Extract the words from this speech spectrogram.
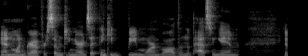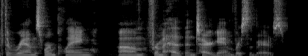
and one grab for 17 yards. I think he'd be more involved in the passing game if the Rams weren't playing um, from ahead the entire game versus the Bears.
